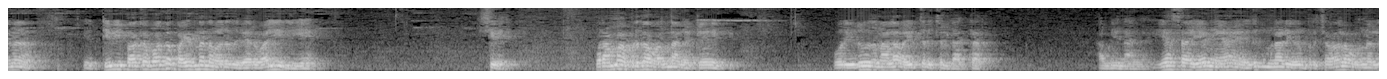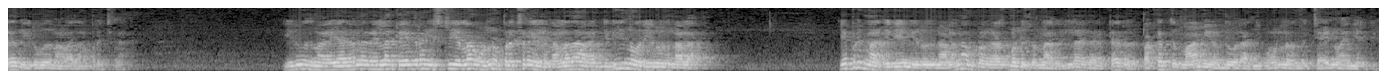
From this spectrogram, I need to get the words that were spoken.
ஏன்னா டிவி பார்க்க பார்க்க பயம் தானே வருது வேறு வழி இல்லையே. சரி. ஒரு அம்மா அப்படிதான் வந்தாங்க கிளினிக்கு ஒரு இருபது நாளாக வயிற்றுச்சல் டாக்டர் அப்படின்னாங்க. ஏன் சார் ஏங்க ஏன் இதுக்கு முன்னாடி எதுவும் பிரச்சனை? அதெல்லாம் ஒன்றும் இல்லை இருபது நாளாக தான் பிரச்சனை. இருபது நாள் அதெல்லாம் எல்லாம் கேட்குறேன் ஹிஸ்ட்ரி எல்லாம் ஒன்றும் பிரச்சனை இல்லை. நல்லா தான் திடீர்னு ஒரு இருபது நாளா? எப்படிம்மா திடீர்னு இருபது நாள்னா அப்புறம் எங்கள் ஹஸ்பண்டு சொன்னார் இல்லை டாக்டர் பக்கத்து மாமி வந்து ஒரு அஞ்சு பவுனில் வந்து செயின் வாங்கியிருக்கு.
